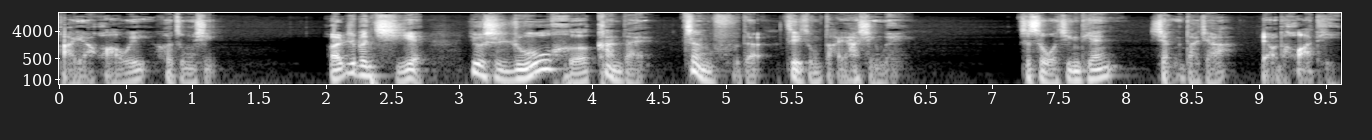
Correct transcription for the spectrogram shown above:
打压华为和中兴？而日本企业又是如何看待政府的这种打压行为？这是我今天想跟大家聊的话题。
